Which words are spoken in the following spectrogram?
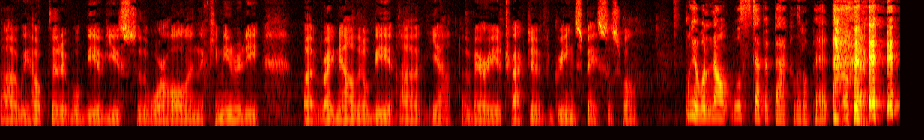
Uh, we hope that it will be of use to the Warhol and the community, but right now there'll be, uh, yeah, a very attractive green space as well. Okay, well, now we'll step it back a little bit. Okay.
